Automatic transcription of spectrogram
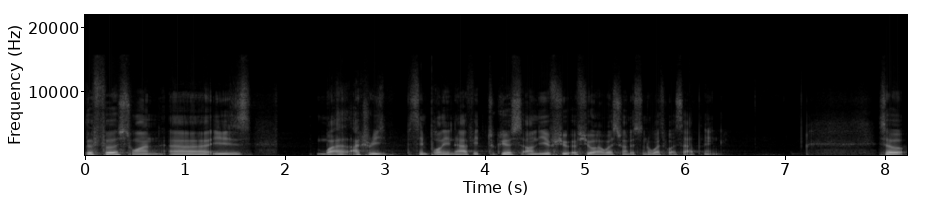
the first one uh, is well, actually simple enough. It took us only a few, a few hours to understand what was happening. So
